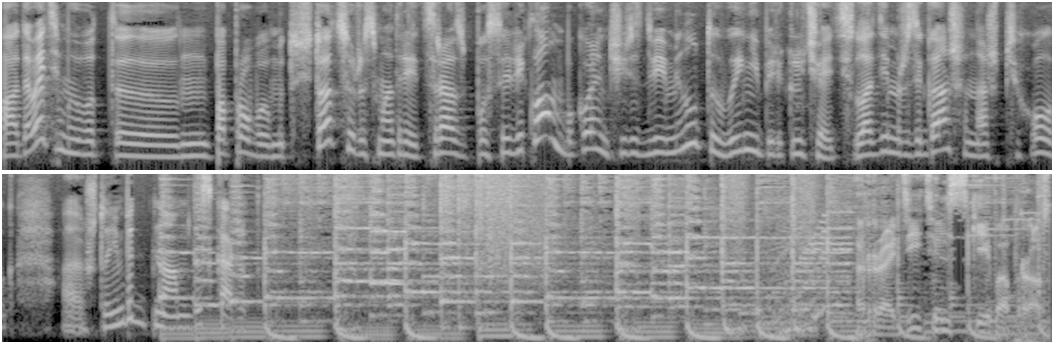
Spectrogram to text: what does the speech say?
А давайте мы вот э, попробуем эту ситуацию рассмотреть сразу после рекламы, буквально через две минуты, вы не переключайтесь. Владимир Зиганшин, наш психолог, э, что-нибудь нам доскажет. Родительский вопрос.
